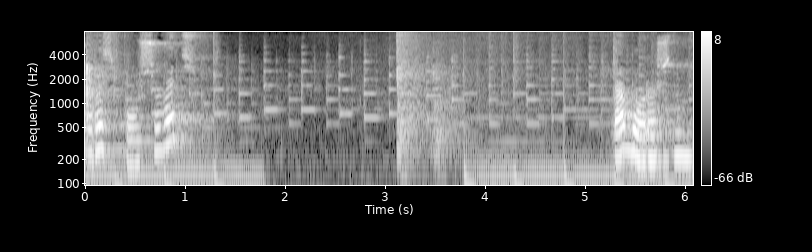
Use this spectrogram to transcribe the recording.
розпушувач та борошном.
